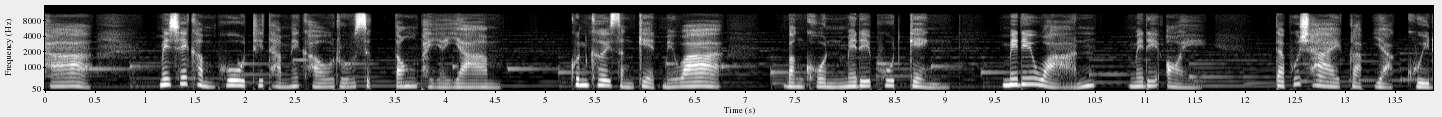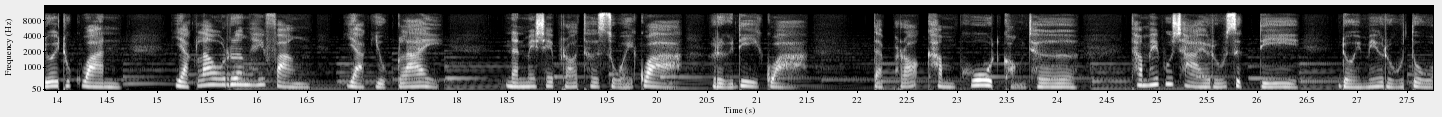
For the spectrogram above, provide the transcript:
ค่า ไม่ใช่คำพูดที่ทำให้เขารู้สึกต้องพยายาม คุณเคยสังเกตไหมว่า บางคนไม่ได้พูดเก่ง ไม่ได้หวาน ไม่ได้อ่อย แต่ผู้ชายกลับอยากคุยด้วยทุกวัน อยากเล่าเรื่องให้ฟัง อยากอยู่ใกล้ นั่นไม่ใช่เพราะเธอสวยกว่า หรือดีกว่า แต่เพราะคำพูดของเธอทำให้ผู้ชายรู้สึกดี โดยไม่รู้ตัว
